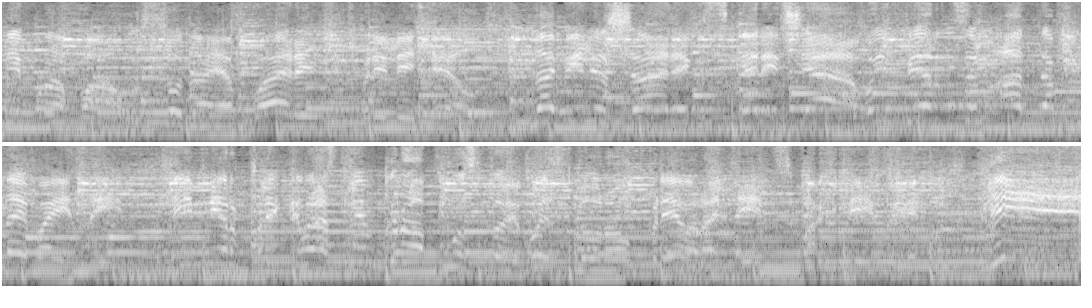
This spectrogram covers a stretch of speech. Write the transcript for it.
не пропал? Сюда я парень прилетел. Набили шарик сгоряча Вы перцем атомной войны. И мир прекрасный в гроб пустой Вы с дуру превратить смогли бы. Инопланетянин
